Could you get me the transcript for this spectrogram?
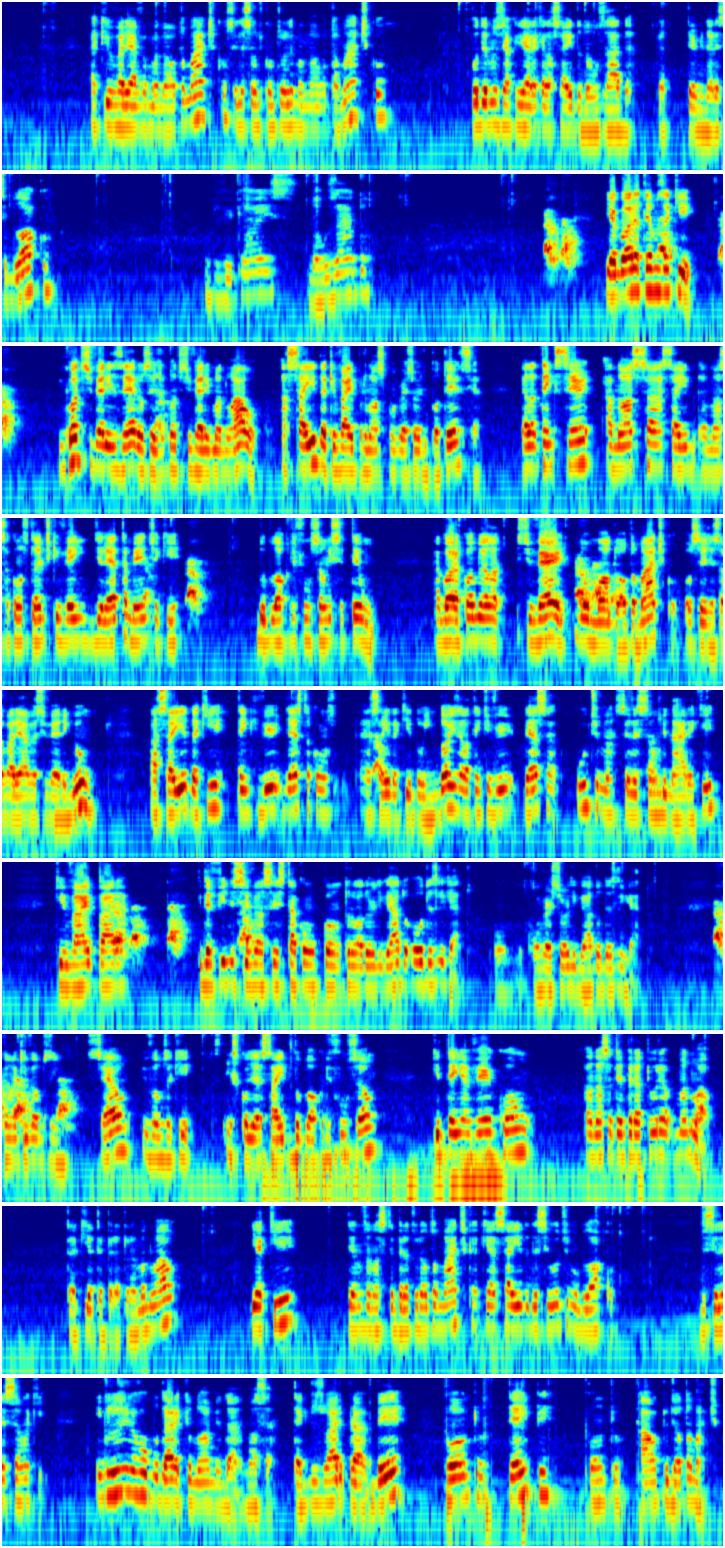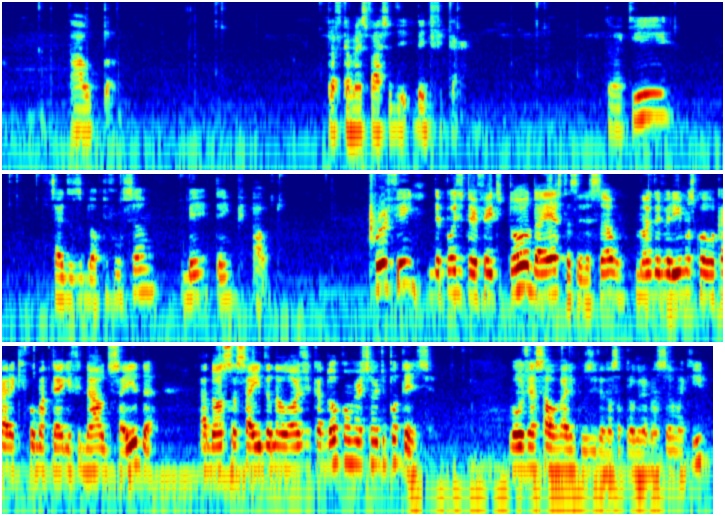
aqui o variável manual automático, seleção de controle manual automático. Podemos já criar aquela saída não usada para terminar esse bloco. Grupos virtuais, não usado. E agora temos aqui, enquanto estiver em zero, ou seja, enquanto estiver em manual, a saída que vai para o nosso conversor de potência, ela tem que ser a nossa saída, a nossa constante que vem diretamente aqui do bloco de função ICT1. Agora, quando ela estiver no modo automático, ou seja, essa variável estiver em 1, a saída aqui tem que vir desta a saída aqui do in2, ela tem que vir dessa última seleção binária aqui, que vai para que define se você está com o controlador ligado ou desligado, com o conversor ligado ou desligado. Então aqui vamos em Cell e vamos aqui escolher a saída do bloco de função que tem a ver com a nossa temperatura manual. Então aqui a temperatura manual e aqui temos a nossa temperatura automática que é a saída desse último bloco de seleção aqui. Inclusive eu vou mudar aqui o nome da nossa tag do usuário para b.temp.auto de automático. Auto. Para ficar mais fácil de identificar. Então aqui, saída do bloco de função, btemp.auto. Por fim, depois de ter feito toda esta seleção, nós deveríamos colocar aqui como a tag final de saída a nossa saída analógica do conversor de potência. Vou já salvar inclusive a nossa programação aqui.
